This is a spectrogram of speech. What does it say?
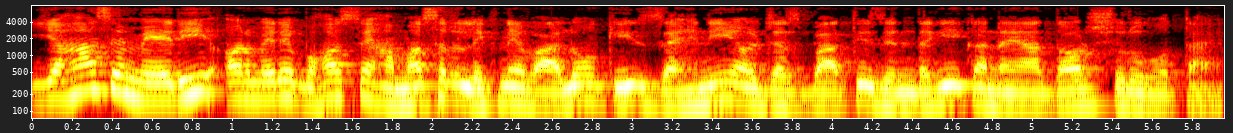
یہاں سے میری اور میرے بہت سے ہم اثر لکھنے والوں کی ذہنی اور جذباتی زندگی کا نیا دور شروع ہوتا ہے۔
